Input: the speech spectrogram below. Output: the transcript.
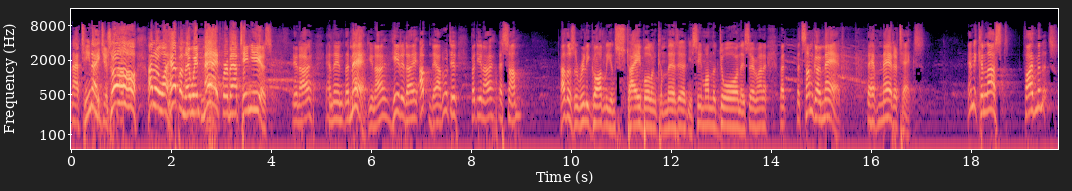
Now teenagers, oh, I don't know what happened. They went mad for about 10 years, you know, and then they're mad, you know, here today, up and down, but you know, there's some. Others are really godly and stable and committed. And you see them on the door and they serve everyone. But, but some go mad. They have mad attacks. And it can last five minutes.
